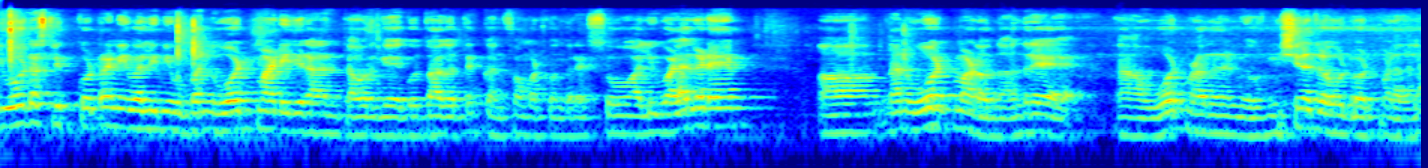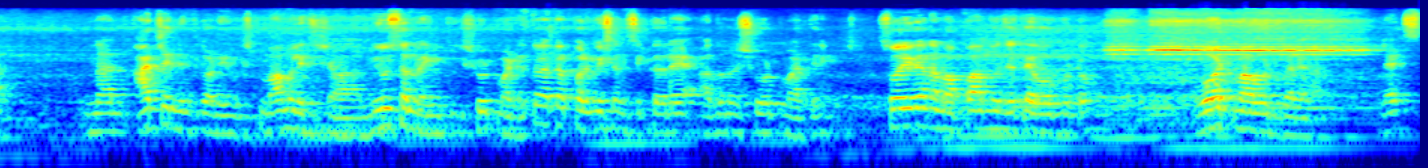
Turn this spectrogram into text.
ಈ ವೋಟರ್ ಸ್ಲಿಪ್ ಕೊಟ್ಟರೆ ನೀವು ಅಲ್ಲಿ ನೀವು ಬಂದು ವೋಟ್ ಮಾಡಿದ್ದೀರಾ ಅಂತ ಅವ್ರಿಗೆ ಗೊತ್ತಾಗುತ್ತೆ ಕನ್ಫರ್ಮ್ ಮಾಡ್ಕೊತಾರೆ. ಸೊ ಅಲ್ಲಿ ಒಳಗಡೆ ನಾನು ವೋಟ್ ಮಾಡೋದು ಅಂದರೆ ವೋಟ್ ಮಾಡೋದ್ರೆ ನೀವು ಮಿಷಿನ್ ಹತ್ರ ವೋಟ್ ವೋಟ್ ಮಾಡೋದಲ್ಲ ನಾನು ಆಚೆ ನಿಂತ್ಕೊಂಡು ಮಾಮೂಲಿ ನ್ಯೂಸಲ್ಲಿ ಶೂಟ್ ಮಾಡಿರ್ತಾರೆ ಅಥವಾ ಪರ್ಮಿಷನ್ ಸಿಕ್ಕಿದ್ರೆ ಅದನ್ನು ಶೂಟ್ ಮಾಡ್ತೀನಿ. ಸೊ ಈಗ ನಮ್ಮ ಅಪ್ಪ ಅಮ್ಮನ ಜೊತೆ ಹೋಗ್ಬಿಟ್ಟು ವೋಟ್ ಮಾಡ್ಬಿಟ್ಟು ಬರೋಣ. ಲೆಟ್ಸ್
